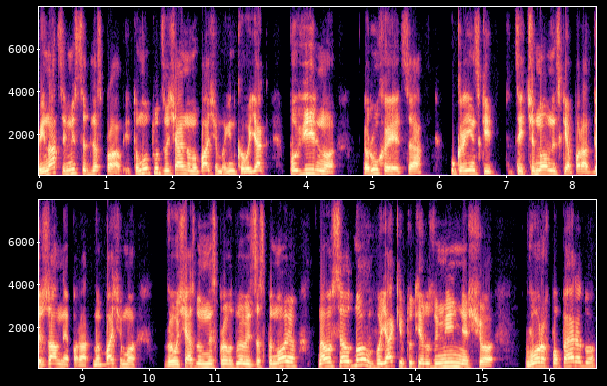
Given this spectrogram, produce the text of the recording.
Війна це місце для справ. І тому тут, звичайно, ми бачимо інколи, як повільно рухається український цей чиновницький апарат, державний апарат. Ми бачимо величезну несправедливість за спиною. Ну, Але все одно в вояків тут є розуміння, що ворог попереду.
